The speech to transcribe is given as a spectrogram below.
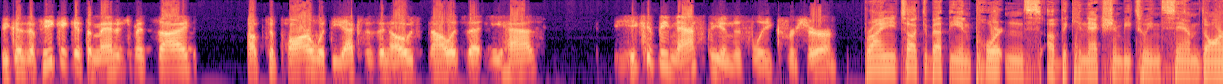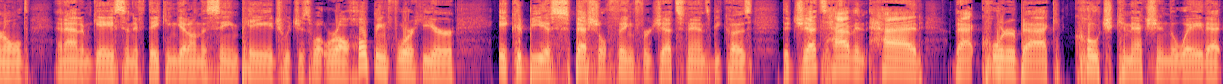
Because if he could get the management side up to par with the X's and O's knowledge that he has, he could be nasty in this league for sure. Brian, you talked about the importance of the connection between Sam Darnold and Adam Gase, and if they can get on the same page, which is what we're all hoping for here, it could be a special thing for Jets fans because the Jets haven't had that quarterback coach connection the way that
